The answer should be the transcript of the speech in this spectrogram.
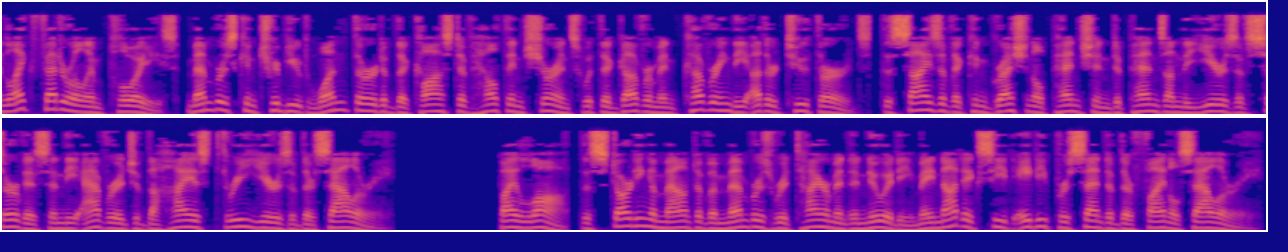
And like federal employees, members contribute one-third of the cost of health insurance with the government covering the other two-thirds. The size of a congressional pension depends on the years of service and the average of the highest three years of their salary. By law, the starting amount of a member's retirement annuity may not exceed 80% of their final salary.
